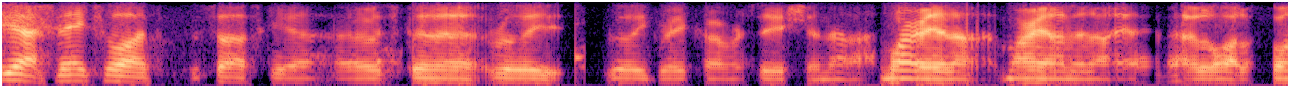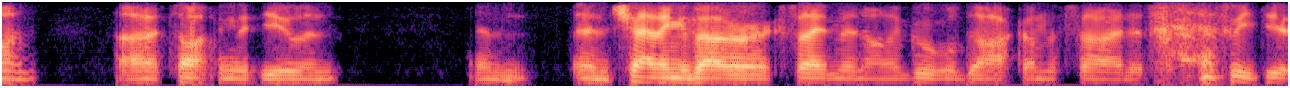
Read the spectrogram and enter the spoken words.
yeah, thanks a lot, Saskia. Uh, it's been a really, really great conversation. Uh, Mariana, Mariana and I have had a lot of fun uh, talking with you and and and chatting about our excitement on a Google Doc on the side as, as we do.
